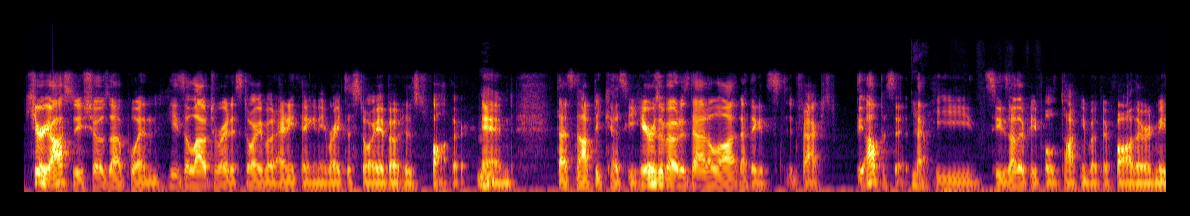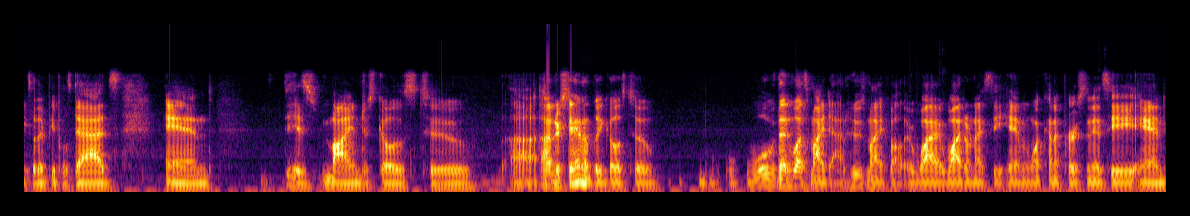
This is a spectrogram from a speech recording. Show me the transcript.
curiosity shows up when he's allowed to write a story about anything and he writes a story about his father. Mm-hmm. and that's not because he hears about his dad a lot. I think it's in fact the opposite yeah. that he sees other people talking about their father and meets other people's dads and his mind just goes to uh, understandably goes to well, then what's my dad? Who's my father? Why why don't i see him? And what kind of person is he? And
